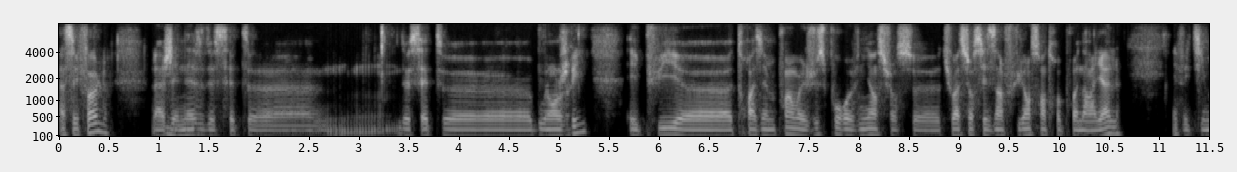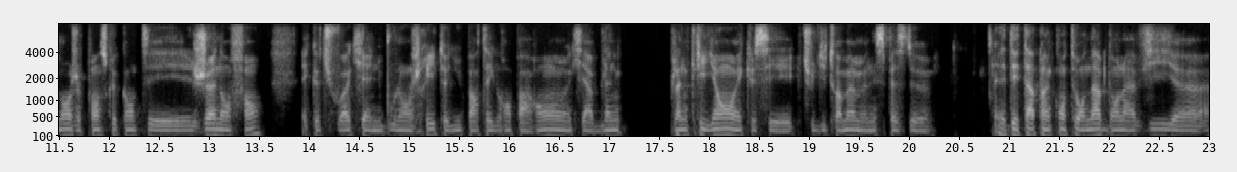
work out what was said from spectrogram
assez folle. La mhm. genèse de cette, euh, de cette euh, boulangerie. Et puis, troisième point, ouais, juste pour revenir sur ce, tu vois, sur ces influences entrepreneuriales. Effectivement, je pense que quand tu es jeune enfant et que tu vois qu'il y a une boulangerie tenue par tes grands-parents, qu'il y a plein, plein de clients et que c'est, tu le dis toi-même, une espèce de d'étape incontournable dans la vie euh,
